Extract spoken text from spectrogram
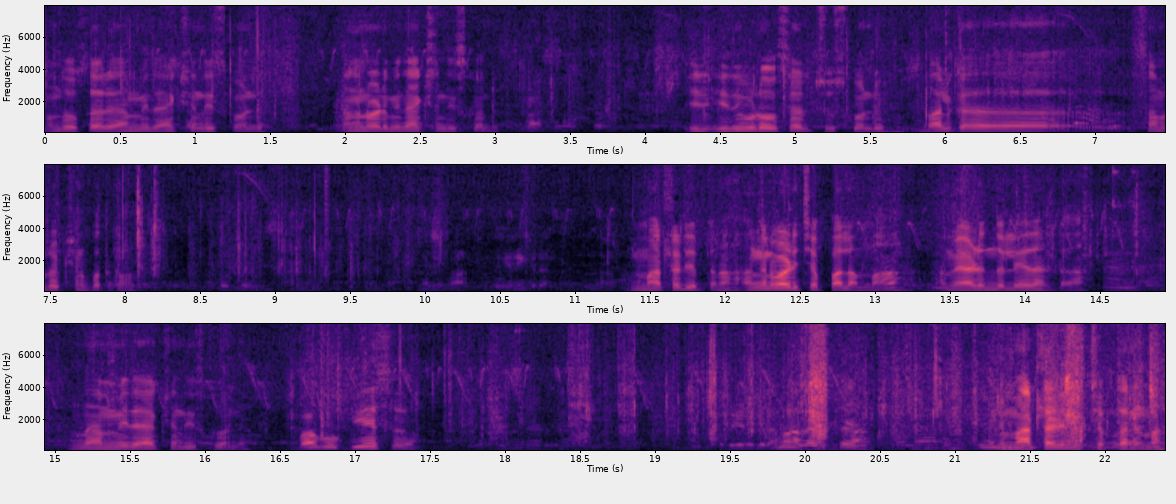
ముందు ఒకసారి ఆమె మీద యాక్షన్ తీసుకోండి. అంగన్వాడీ మీద యాక్షన్ తీసుకోండి. ఇది ఇది కూడా ఒకసారి చూసుకోండి. బాలిక సంరక్షణ పథకం. మాట్లాడి చెప్తానా? అంగన్వాడీ చెప్పాలమ్మా. ఆమె ఆడుందో లేదంట. మీద యాక్షన్ తీసుకోండి. బాబు పిఎస్ నేను మాట్లాడి నీకు చెప్తానమ్మా.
